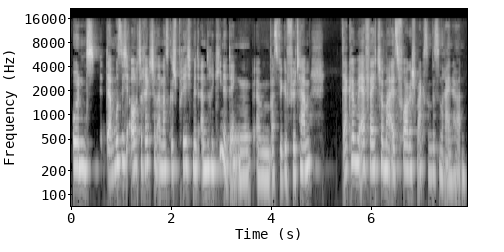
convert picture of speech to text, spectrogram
Und da muss ich auch direkt schon an das Gespräch mit André Kiene denken, ähm, was wir geführt haben. Da können wir ja vielleicht schon mal als Vorgeschmack so ein bisschen reinhören.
